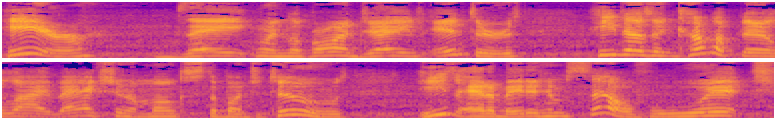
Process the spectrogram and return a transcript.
Here, they when LeBron James enters he doesn't come up there live action amongst a bunch of tunes. He's animated himself, which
